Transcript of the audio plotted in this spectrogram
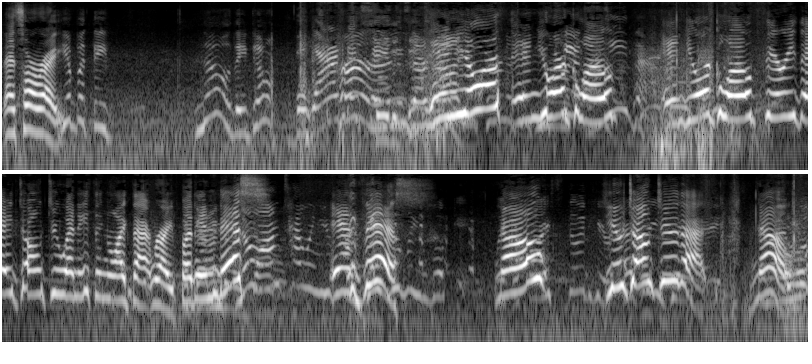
That's all right. Yeah, but they. No, they don't. But why are they saying They're In your in your can't globe, in your globe theory, they don't do anything like that, right? But in this, No, I'm telling you. in this, literally look it. Like, no, I stood here you don't do that. day and No.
